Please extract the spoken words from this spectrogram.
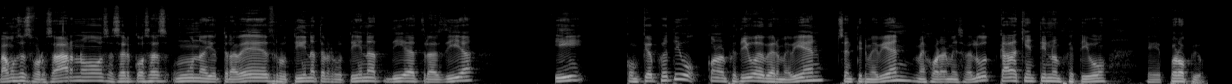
vamos a esforzarnos, a hacer cosas una y otra vez, rutina tras rutina, día tras día ¿Y con qué objetivo? Con el objetivo de verme bien, sentirme bien, mejorar mi salud. Cada quien tiene un objetivo eh, propio.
